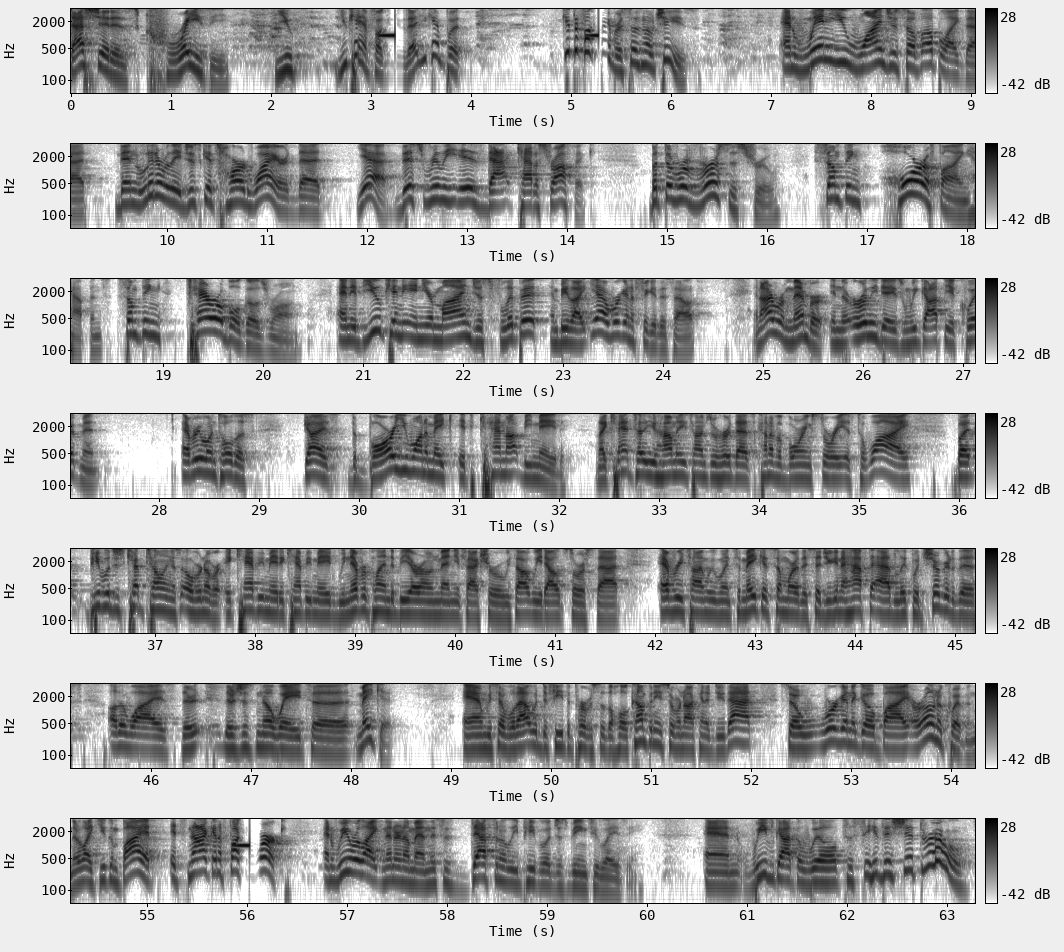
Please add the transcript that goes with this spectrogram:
That shit is crazy. You you can't fucking do that. You can't put get the fuck paper. It says no cheese. And when you wind yourself up like that, then literally it just gets hardwired that yeah, this really is that catastrophic. But the reverse is true. Something horrifying happens. Something terrible goes wrong. And if you can, in your mind, just flip it and be like, yeah, we're going to figure this out. And I remember in the early days when we got the equipment, everyone told us, guys, the bar you want to make, it cannot be made. And I can't tell you how many times we heard that. It's kind of a boring story as to why, but people just kept telling us over and over, it can't be made, it can't be made. We never planned to be our own manufacturer. We thought we'd outsource that. Every time we went to make it somewhere, they said, you're going to have to add liquid sugar to this. Otherwise, there, there's just no way to make it. And we said, well, that would defeat the purpose of the whole company, so we're not going to do that. So we're going to go buy our own equipment. They're like, you can buy it. It's not going to fucking work. And we were like, no, no, no, man, this is definitely people are just being too lazy. And we've got the will to see this shit through.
